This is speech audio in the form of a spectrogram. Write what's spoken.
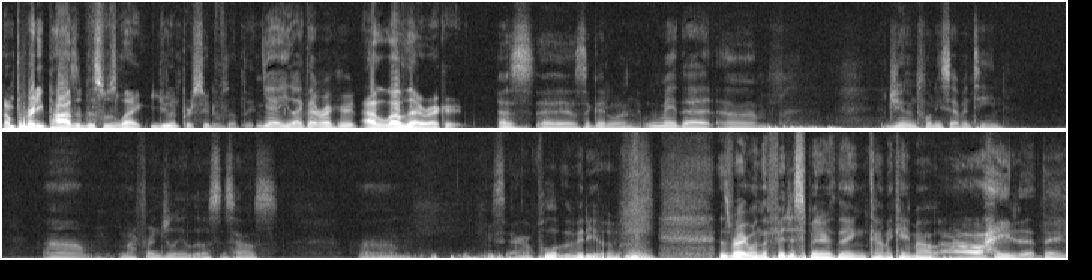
I'm pretty positive this was like you in pursuit of something. Yeah, you like that record? I love that record. That's uh, that's a good one. We made that um, June 2017. Um, my friend Julia Lewis's house. Um, let me see, I'll pull up the video. this is right when the fidget spinner thing kind of came out. Oh, I hated that thing.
